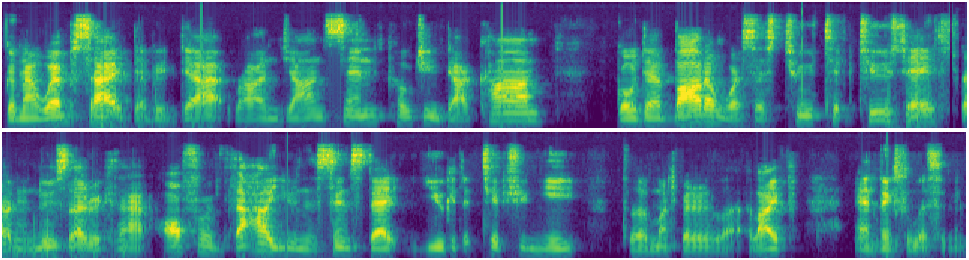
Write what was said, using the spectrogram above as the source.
go to my website, www.ronjohnsoncoaching.com. Go to the bottom where it says Two Tip Tuesday, subscribe to the newsletter because I offer value in the sense that you get the tips you need to live a much better life. And thanks for listening.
